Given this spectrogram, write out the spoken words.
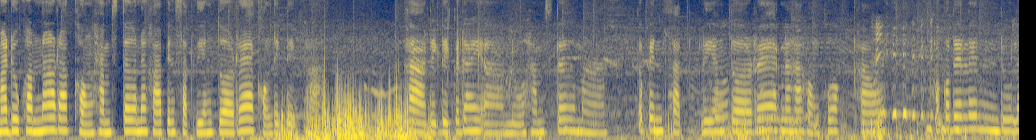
มาดูความน่ารักของแฮมสเตอร์นะคะ เป็นสัตว์เลี้ยงตัวแรกของเด็กๆค่ะ ค่ะ เด็กๆก็ได้อ่าหนูแฮมสเตอร์มา ก็เป็นสัตว์เลี้ยงตัวแรกนะคะของพวกเขาเขาก็ได้เล่นดูแล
